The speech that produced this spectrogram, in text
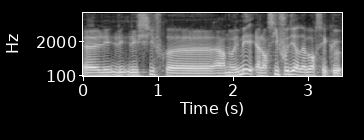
euh, les, chiffres euh, Arnaud Aimé. Alors qu'il faut dire d'abord, c'est que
